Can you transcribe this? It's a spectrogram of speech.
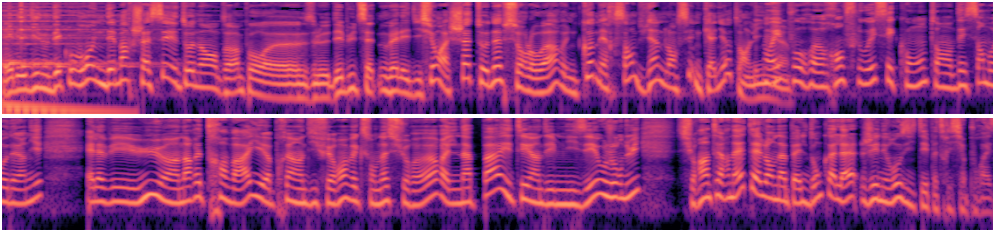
Et Lydie, nous découvrons une démarche assez étonnante hein, pour euh, le début de cette nouvelle édition. À Châteauneuf-sur-Loire, une commerçante vient de lancer une cagnotte en ligne. Oui, pour euh, renflouer ses comptes. En décembre dernier, elle avait eu un arrêt de travail après un différend avec son assureur. Elle n'a pas été indemnisée. Aujourd'hui, sur Internet, elle en appelle donc à la générosité, Patricia Pourez.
